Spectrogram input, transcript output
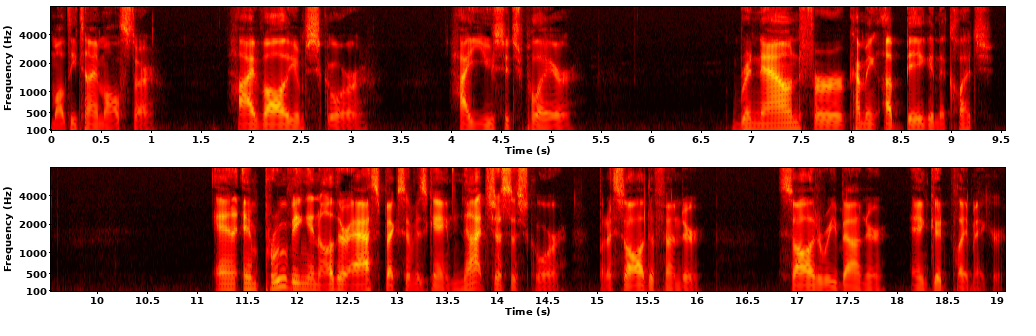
multi time All Star, high volume scorer, high usage player, renowned for coming up big in the clutch and improving in other aspects of his game, not just a scorer, but a solid defender, solid rebounder, and good playmaker.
